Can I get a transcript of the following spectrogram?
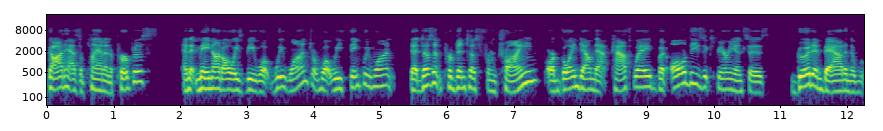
God has a plan and a purpose and it may not always be what we want or what we think we want that doesn't prevent us from trying or going down that pathway. But all of these experiences good and bad and the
